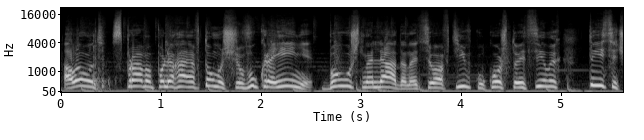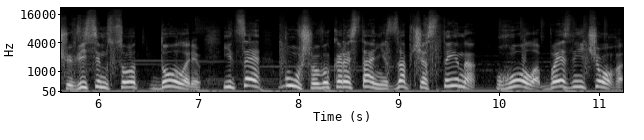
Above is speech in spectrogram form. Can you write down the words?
але от справа полягає в тому, що в Україні бушна ляда на цю автівку коштує цілих 1800 доларів. І це бувши у використанні запчастина гола, без нічого.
